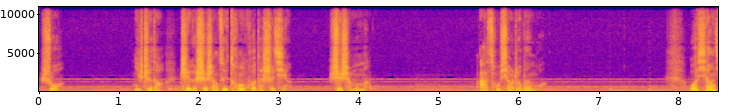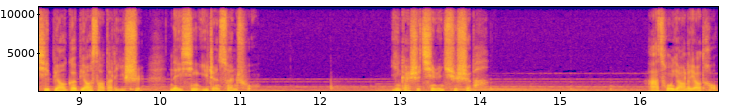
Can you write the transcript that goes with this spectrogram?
说。你知道这个世上最痛苦的事情是什么吗？阿聪笑着问我。我想起表哥表嫂的离世，内心一阵酸楚。应该是亲人去世吧。阿聪摇了摇头，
